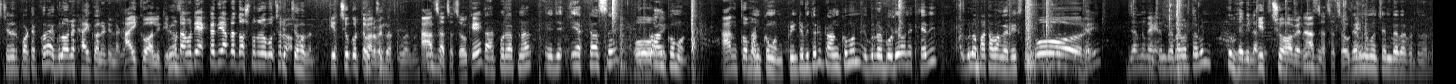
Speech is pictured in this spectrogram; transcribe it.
স্টিলের প্রটেক্ট করা এগুলো অনেক হাই কোয়ালিটি লাগে। হাই কোয়ালিটি মোটামুটি একটা দিয়ে আপনার দশ পনেরো বছর কিচ্ছু হবে না। কিচ্ছু করতে পারবেন না। আচ্ছা আচ্ছা আচ্ছা ওকে তারপরে আপনার এই যে একটা আছে ও আনকমন আনকমন আনকমন প্রিন্টের ভিতরে একটু আনকমন এগুলোর বডিও অনেক হেভি এগুলো পাঠা ভাঙা রিস্ক যেমন মন ব্যবহার খুব হেভি লাগে। কিচ্ছু হবে না। আচ্ছা আচ্ছা আচ্ছা ওকে। যেমন মন ব্যবহার করতে পারবেন।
